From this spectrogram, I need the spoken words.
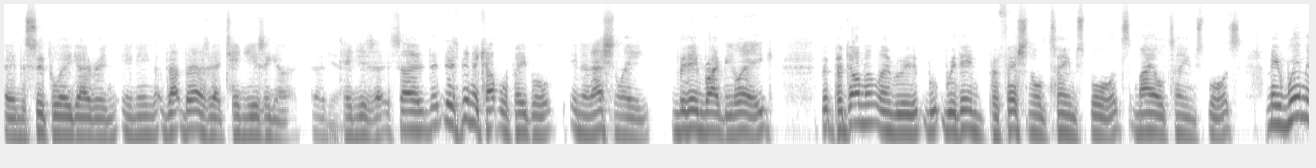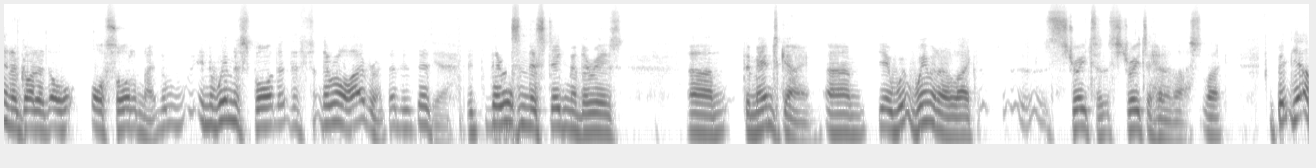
in the Super League over in, in England. That, that was about 10 years ago. Uh, yeah. 10 years ago. So th- there's been a couple of people internationally within rugby league, but predominantly within professional team sports, male team sports. I mean, women have got it all, all sorted, mate. In the women's sport, they're all over it. Yeah. There isn't the stigma there is um, the men's game. Um, yeah, w- women are like streets streets ahead of us. Like, but yeah,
